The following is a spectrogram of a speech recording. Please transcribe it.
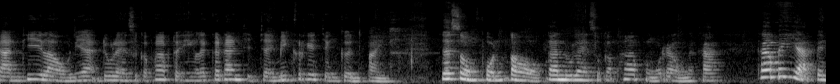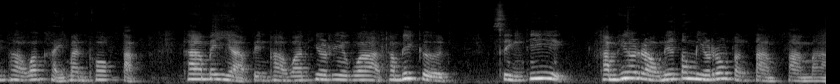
การที่เราเนี่ยดูแลสุขภาพตัวเองและก็ด้านจิตใจไม่เครียดจนเกินไป จะส่งผลต่อการดูแลสุขภาพของเรานะคะ ถ้าไม่อยากเป็นภาวะไขมันพอกตับ ถ้าไม่อยากเป็นภาวะที่เรียกว่าทำให้เกิดสิ่งที่ททำให้เราเนี่ยต้องมีโรคต่างๆตามมา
